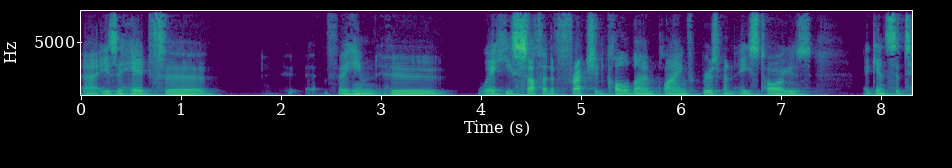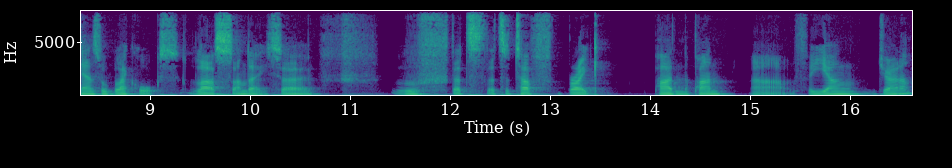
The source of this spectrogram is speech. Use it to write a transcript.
uh, is ahead for for him who where he suffered a fractured collarbone playing for Brisbane East Tigers against the Townsville Blackhawks last Sunday. So oof, that's that's a tough break, pardon the pun, uh, for young Jonah.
